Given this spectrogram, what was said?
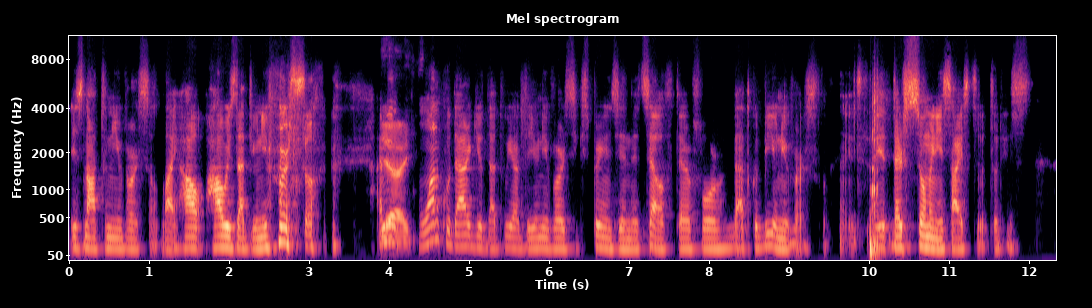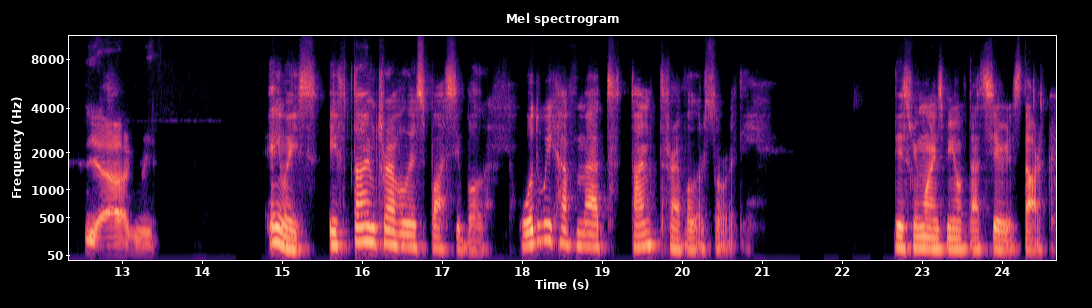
is not universal. Like how how is that universal? I yeah. mean one could argue that we are the universe experience in itself therefore that could be universal. It, there's so many sides to, to this. Yeah i agree. Anyways if time travel is possible would we have met time travelers already? This reminds me of that series dark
